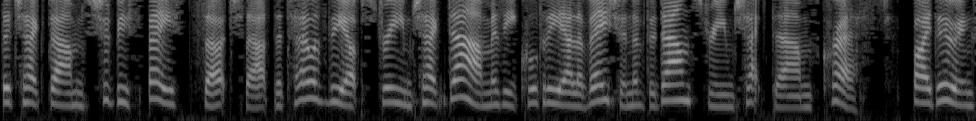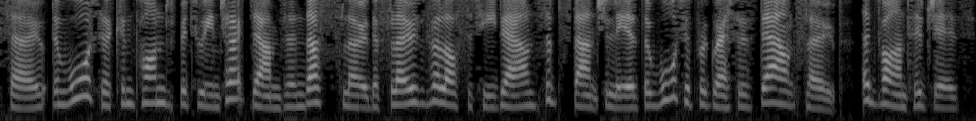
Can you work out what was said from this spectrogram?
The check dams should be spaced such that the toe of the upstream check dam is equal to the elevation of the downstream check dam's crest. By doing so, the water can pond between check dams and thus slow the flow's velocity down substantially as the water progresses downslope. Advantages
